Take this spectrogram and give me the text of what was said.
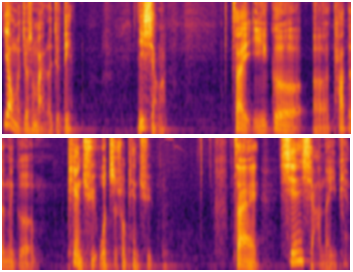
要么就是买了就跌，你想啊，在一个呃，它的那个片区，我只说片区，在仙霞那一片，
